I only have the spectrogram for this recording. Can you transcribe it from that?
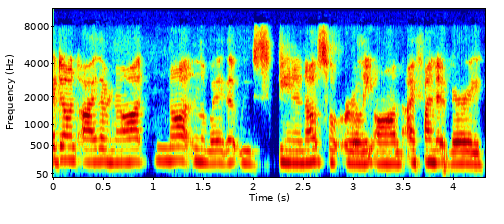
I don't either. Not not in the way that we've seen, and not so early on. I find it very,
